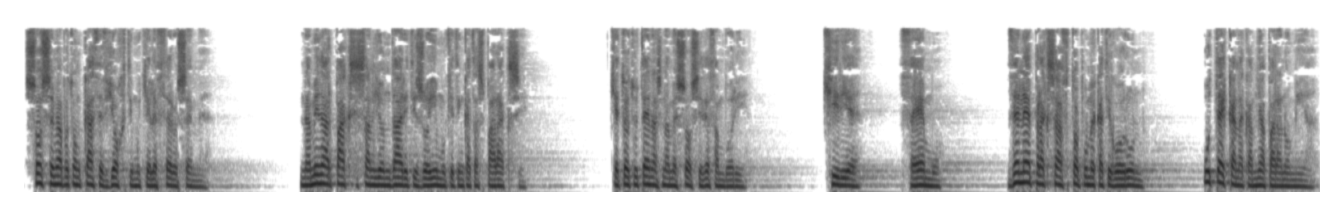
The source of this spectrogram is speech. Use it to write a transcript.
Σώσε με από τον κάθε διώχτη μου και ελευθέρωσέ με. Να μην αρπάξει σαν λιοντάρι τη ζωή μου και την κατασπαράξει. Και το τένας να με σώσει δεν θα μπορεί. Κύριε, Θεέ μου, δεν έπραξα αυτό που με κατηγορούν, ούτε έκανα καμιά παρανομία.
